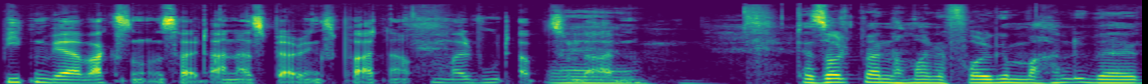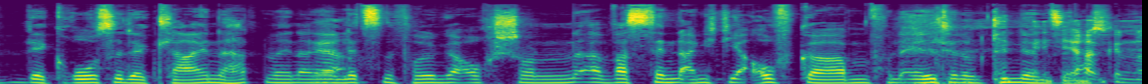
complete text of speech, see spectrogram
bieten wir Erwachsenen uns halt an als Sparringspartner, um mal Wut abzuladen. Ja, ja. Da sollten wir nochmal eine Folge machen über der Große, der Kleine. Hatten wir in einer ja. letzten Folge auch schon, äh, was denn eigentlich die Aufgaben von Eltern und Kindern sind. ja, genau.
